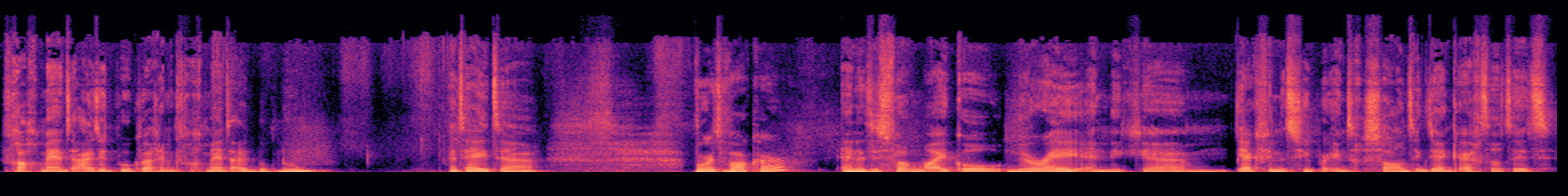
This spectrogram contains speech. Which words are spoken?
fragmenten uit het boek, waarin ik fragmenten uit het boek noem. Het heet uh, Word wakker en het is van Michael Murray. En ik, ehm, ja, ik vind het super interessant. Ik denk echt dat dit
